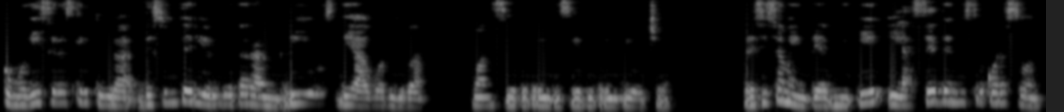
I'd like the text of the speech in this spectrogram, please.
como dice la escritura, de su interior brotarán ríos de agua viva. Juan 7, 37 y 38. Precisamente admitir la sed de nuestro corazón,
